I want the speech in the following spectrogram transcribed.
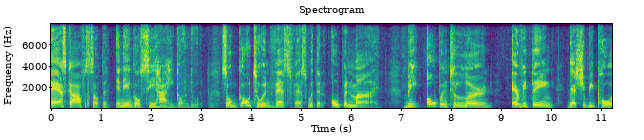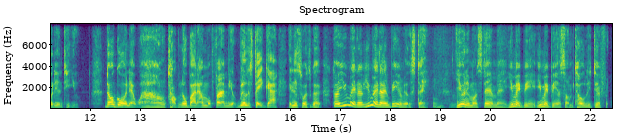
ask God for something and then go see how he gonna do it. So go to Invest InvestFest with an open mind. Be open to learn everything that should be poured into you. Don't go in there, well, I don't talk to nobody. I'm gonna find me a real estate guy and this what's good. No, you may not you may not even be in real estate. Mm-hmm. You don't even understand, man. You may be you may be in something totally different.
